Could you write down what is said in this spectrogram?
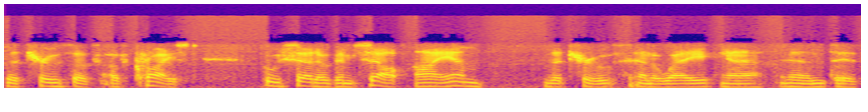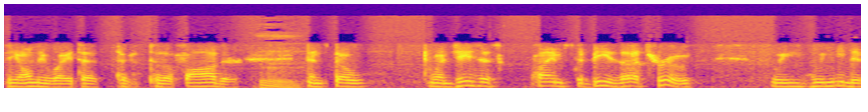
the truth of, of Christ who said of himself, I am the truth and the way uh, and the, the, only way to, to, to the Father. Mm. And so when Jesus claims to be the truth, we, we need to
